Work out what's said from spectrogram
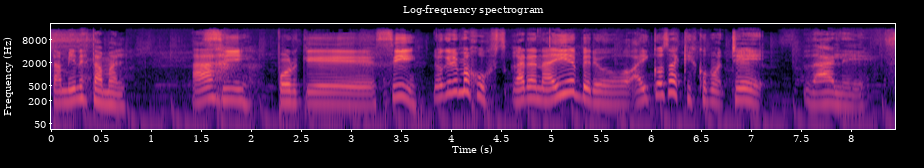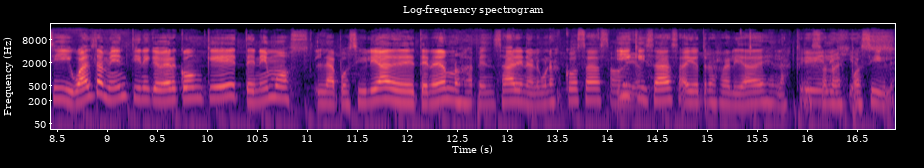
también está mal. Ah, Sí, porque sí. no queremos juzgar a nadie, pero hay cosas que es como, che, dale. Sí, igual también tiene que ver con que tenemos la posibilidad de detenernos a pensar en algunas cosas y quizás hay otras realidades en las que eso no es posible.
